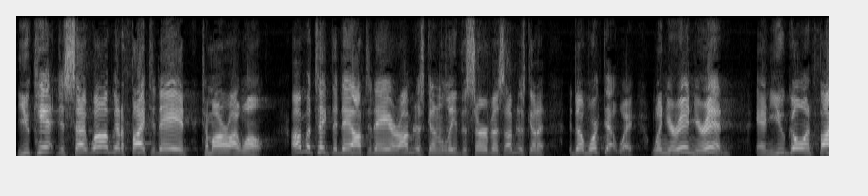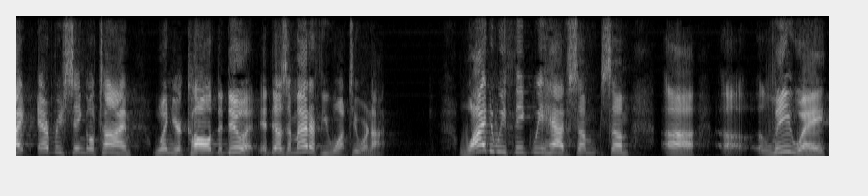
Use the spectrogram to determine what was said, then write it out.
You can't just say, well, I'm going to fight today and tomorrow I won't. I'm going to take the day off today or I'm just going to leave the service. I'm just going to. It doesn't work that way. When you're in, you're in and you go and fight every single time when you're called to do it. It doesn't matter if you want to or not. Why do we think we have some, some uh, uh, leeway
